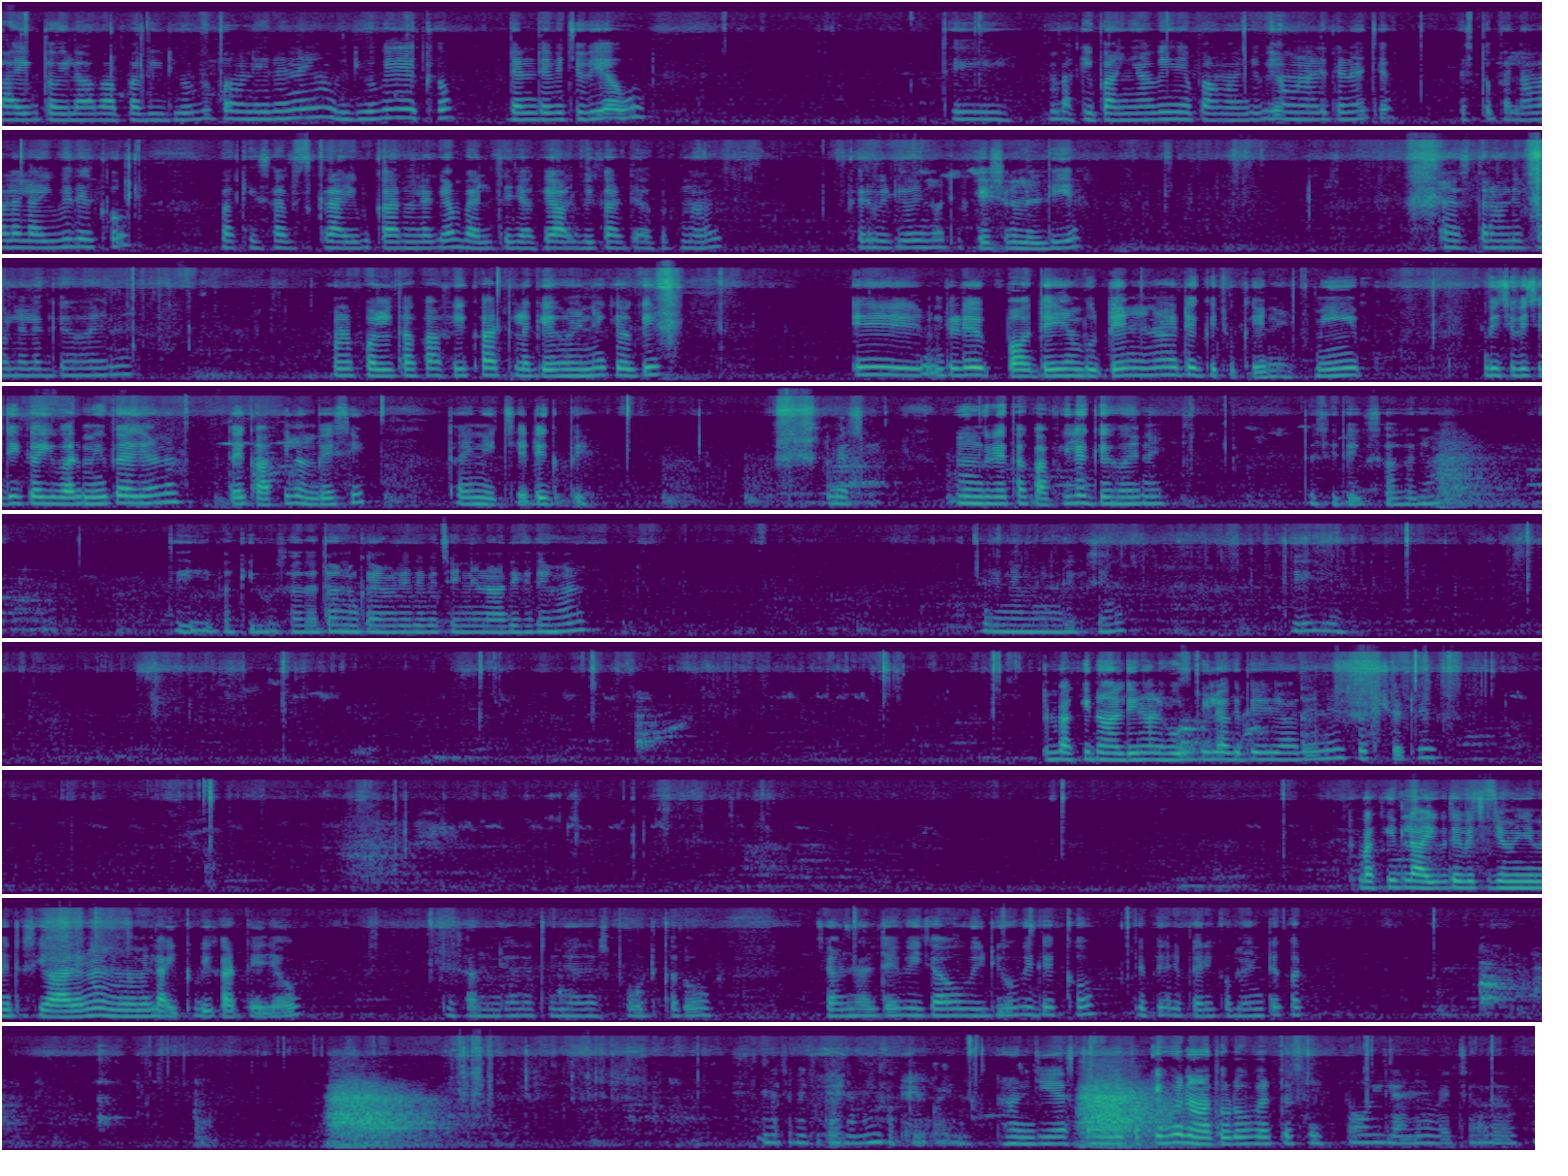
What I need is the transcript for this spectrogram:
ਲਾਈਵ ਤੋਂ ਇਲਾਵਾ ਆਪਾਂ ਵੀਡੀਓ ਵੀ ਪਾਉਂਦੇ ਰਹਿੰਦੇ ਹਾਂ ਵੀਡੀਓ ਵੀ ਦੇਖੋ ਦਿਨ ਦੇ ਵਿੱਚ ਵੀ ਆਊ। ਤੇ ਬਾਕੀ ਪਾਈਆਂ ਵੀ ਨੇ, ਪਾਵਾਂਗੇ ਵੀ ਆਉਣ ਵਾਲੇ ਦਿਨਾਂ 'ਚ। ਇਸ ਤੋਂ ਪਹਿਲਾਂ ਵਾਲਾ ਲਾਈਵ ਵੀ ਦੇਖੋ। ਬਾਕੀ ਸਬਸਕ੍ਰਾਈਬ ਕਰਨ ਲੱਗਿਆ ਬੈਲ ਤੇ ਜਾ ਕੇ ਆਲ ਵੀ ਕਰ ਦਿਆ ਕਰੋ ਨਾਲ। ਫਿਰ ਵੀਡੀਓ ਦੀ ਨੋਟੀਫਿਕੇਸ਼ਨ ਮਿਲਦੀ ਹੈ। ਇਸ ਤਰ੍ਹਾਂ ਦੇ ਫੁੱਲ ਲੱਗੇ ਹੋਏ ਨੇ। ਹੁਣ ਫੁੱਲ ਤਾਂ ਕਾਫੀ ਘੱਟ ਲੱਗੇ ਹੋਏ ਨੇ ਕਿਉਂਕਿ ਇਹ ਜਿਹੜੇ ਪੌਦੇ ਜਾਂ ਬੂਟੇ ਨੇ ਨਾ, ਇਹ ਡਿੱਗ ਚੁੱਕੇ ਨੇ। ਮੀਂਹ, ਵਿੱਚ ਵਿੱਚ ਦੀ ਕਈ ਵਾਰ ਮੀਂਹ ਪੈ ਗਿਆ ਨਾ, ਤੇ ਕਾਫੀ ਲੰਬੇ ਸੀ, ਤਾਂ ਇਹ ਨੀਚੇ ਡਿੱਗ ਪਏ। ਵੈਸੇ ਮੂੰਗਰੇ ਤਾਂ ਕਾਫੀ ਲੱਗੇ ਹੋਏ ਨੇ, ਤੁਸੀਂ ਦੇਖ ਸਕਦੇ ਹੋ। ਤੇ ਬਾਕੀ ਹੋ ਸਕਦਾ ਤੁਹਾਨੂੰ ਕੈਮਰੇ ਦੇ ਵਿੱਚ ਇੰਨੇ ਨਾ ਦਿਖਦੇ ਹੋਣ। ਜਿੰਨੇ ਮੈਨੂੰ ਦਿਖਦੇ ਨੇ। ਤੇ ਬਾਕੀ ਨਾਲ ਦੀ ਨਾਲ ਹੋਰ ਵੀ ਲੱਗਦੇ ਜਾ ਰਹੇ ਨੇ ਛੋਟੇ ਛੋਟੇ। ਬਾਕੀ ਲਾਈਵ ਦੇ ਵਿੱਚ ਜਿਵੇਂ ਜਿਵੇਂ ਤੁਸੀਂ ਆ ਰਹੇ ਹੋ, ਉਵੇਂ ਉਵੇਂ ਲਾਈਕ ਵੀ ਕਰਦੇ ਜਾਓ। ਤੇ ਸਾਨੂੰ ਜ਼ਿਆਦਾ ਤੋਂ ਜ਼ਿਆਦਾ ਸਪੋਰਟ ਕਰੋ। ਚੈਨਲ ਤੇ ਵੀ ਜਾਓ ਵੀਡੀਓ ਵੀ ਦੇਖੋ ਤੇ ਪਿਆਰੇ ਪਿਆਰੇ ਕਮੈਂਟ ਕਰੋ। ਵਿੱਚ ਵਿੱਚ ਤਾਂ ਜਮੇ ਹੀ ਪੱਕੇ ਪਏ ਨੇ ਹਾਂਜੀ ਇਸ ਤਰ੍ਹਾਂ ਦੇ ਪੱਕੇ ਹੋਏ ਨਾ ਤੋੜੋ ਫਿਰ ਤੁਸੀਂ। ਤੋੜ ਹੀ ਲੈਣੇ ਵਿੱਚ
